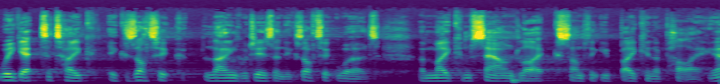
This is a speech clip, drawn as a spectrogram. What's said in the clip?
we get to take exotic languages and exotic words and make them sound like something you bake in a pie. Yeah,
